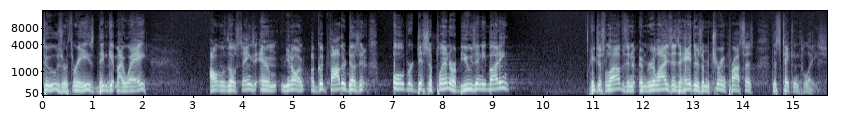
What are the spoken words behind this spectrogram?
twos or threes, didn't get my way, all of those things. And, you know, a, a good father doesn't over discipline or abuse anybody. He just loves and, and realizes that, hey, there's a maturing process that's taking place.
